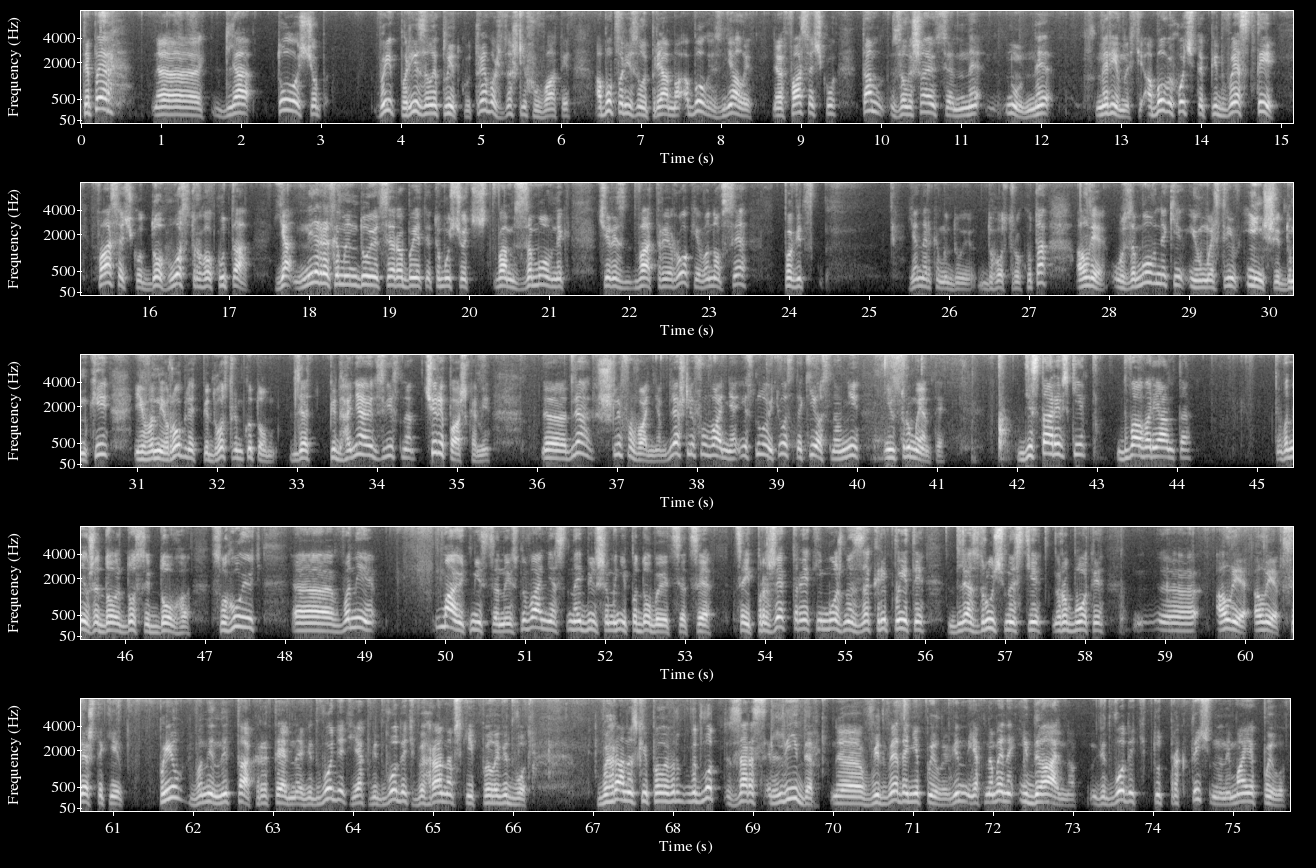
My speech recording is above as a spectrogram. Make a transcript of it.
Тепер е, для того, щоб ви порізали плитку, треба ж зашліфувати, або порізали прямо, або зняли е, фасочку, там залишаються не, ну, не, нерівності. Або ви хочете підвести фасочку до гострого кута. Я не рекомендую це робити, тому що вам замовник через 2-3 роки воно все повід... Я не рекомендую до гострого кута, але у замовників і у майстрів інші думки, і вони роблять під гострим кутом. Для, підганяють, звісно, черепашками е, для шліфування. Для шліфування існують ось такі основні інструменти. Дістарівські два варіанти. Вони вже досить довго слугують. Е, вони мають місце на існування. Найбільше мені подобається це цей прожектор, який можна закріпити для зручності роботи. Е, але, але все ж таки пил вони не так ретельно відводять, як відводить виграновський пиловідвод. Виграновський пиловідвод зараз лідер е, в відведенні пили. Він, як на мене, ідеально відводить. Тут практично немає пилу.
